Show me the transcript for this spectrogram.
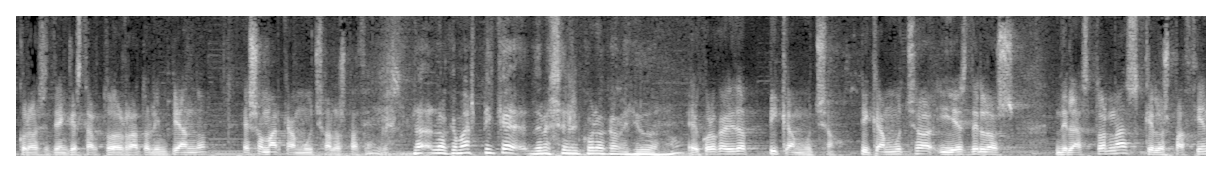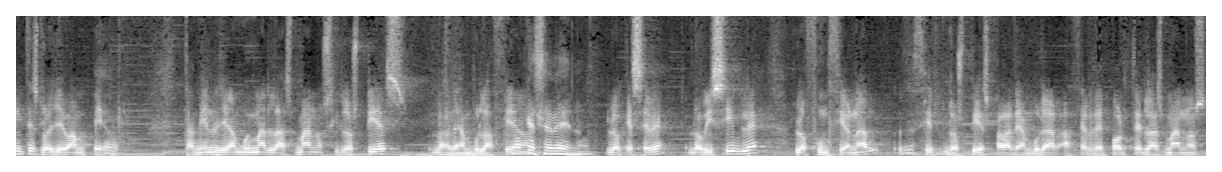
con lo que se tienen que estar todo el rato limpiando. Eso marca mucho a los pacientes. Lo que más pica debe ser el cuero cabelludo, ¿no? El cuero cabelludo pica mucho, pica mucho y es de, los, de las zonas que los pacientes lo llevan peor. También llevan muy mal las manos y los pies, la deambulación. Lo que se ve, ¿no? Lo que se ve, lo visible, lo funcional, es decir, los pies para deambular, hacer deporte, las manos,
